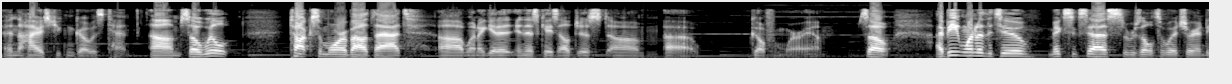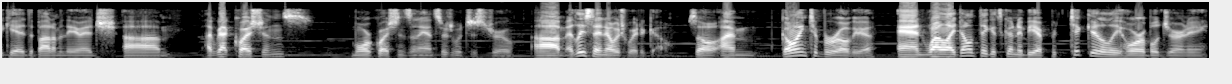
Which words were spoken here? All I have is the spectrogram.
and the highest you can go is 10. Um, so we'll talk some more about that uh, when I get it. In this case, I'll just um, uh, go from where I am. So I beat one of the two, mixed success, the results of which are indicated at the bottom of the image. Um, I've got questions, more questions than answers, which is true. Um, at least I know which way to go. So I'm going to Barovia, and while I don't think it's going to be a particularly horrible journey,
